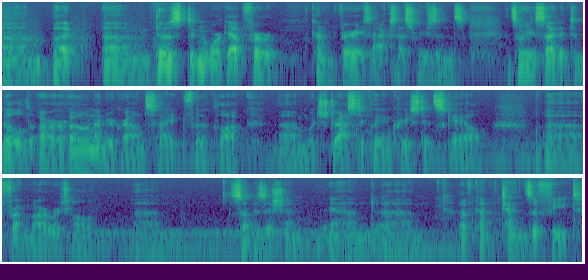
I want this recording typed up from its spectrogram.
um, but um, those didn't work out for kind of various access reasons. And so we decided to build our own underground site for the clock, um, which drastically increased its scale uh, from our original um, supposition and um, of kind of tens of feet.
